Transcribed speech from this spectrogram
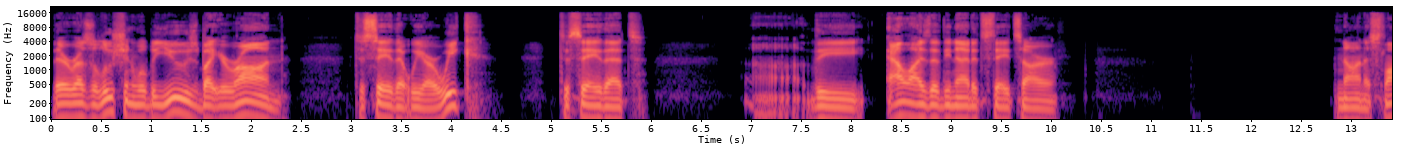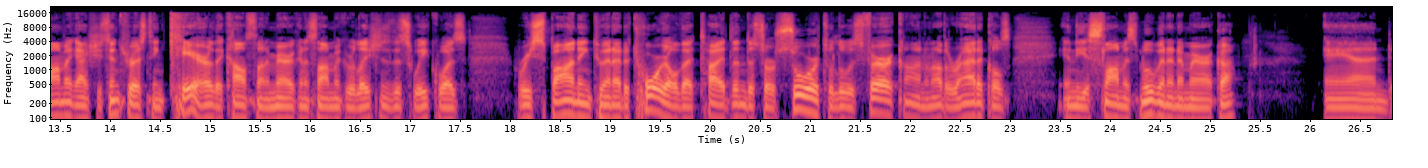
Their resolution will be used by Iran to say that we are weak, to say that uh, the allies of the United States are non Islamic. Actually, it's interesting. CAIR, the Council on American Islamic Relations, this week was responding to an editorial that tied Linda Sarsour to Louis Farrakhan and other radicals in the Islamist movement in America. And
